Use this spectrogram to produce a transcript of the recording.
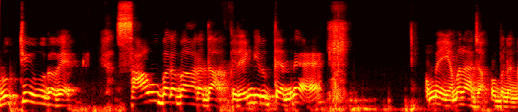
ಮೃತ್ಯು ಯೋಗವೇ ಸಾವು ಬರಬಾರದ, ಇದು ಹೆಂಗಿರುತ್ತೆ ಅಂದ್ರೆ, ಒಮ್ಮೆ ಯಮರಾಜ ಒಬ್ಬನನ್ನ,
